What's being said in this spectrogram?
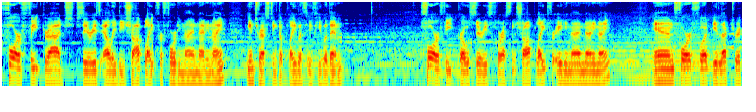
4 feet garage series LED shop light for $49.99 interesting to play with if you were them. 4 feet pro series fluorescent shop light for $89.99 and 4 foot electric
